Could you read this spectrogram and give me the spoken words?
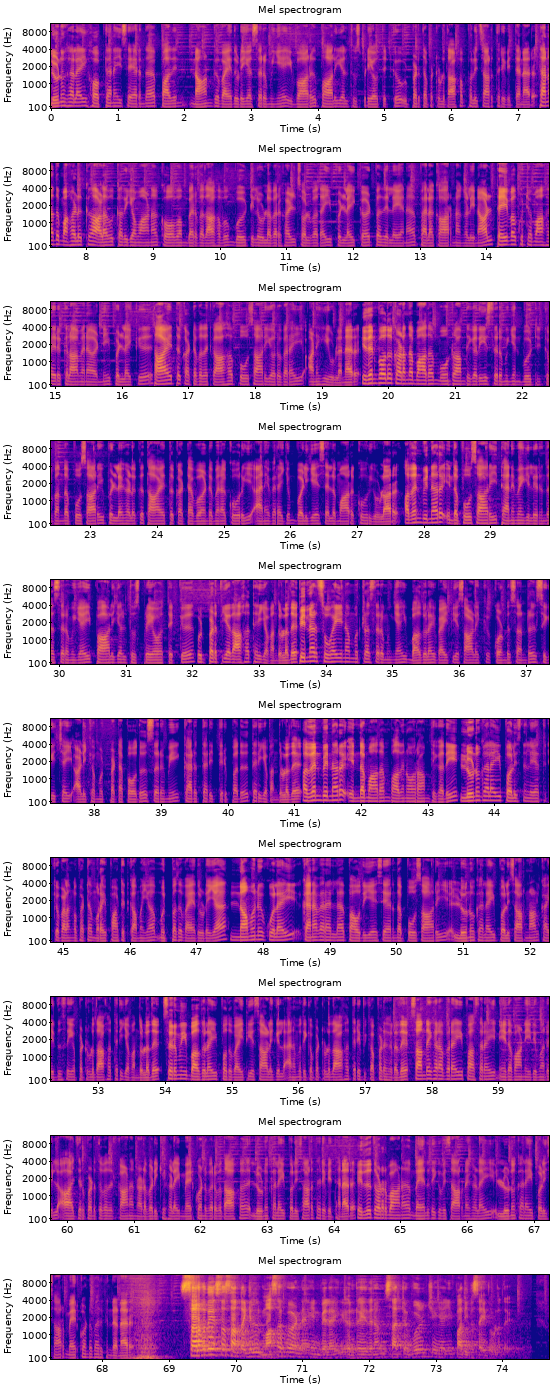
லுணுகலை ஹோப்டனை சேர்ந்த பதினான்கு வயதுடைய சிறுமியே இவ்வாறு பாலியல் துஷ்பிரயோகத்திற்கு உட்படுத்தப்பட்டுள்ளதாக போலீசார் தெரிவித்தனர். தனது மகளுக்கு அளவுக்கு அதிகமான கோபம் வருவதாகவும் வீட்டில் உள்ளவர்கள் சொல்வதை பிள்ளை கேட்பதில்லை என பல காரணங்களினால் தெய்வ குற்றமாக இருக்கலாம் என எண்ணி பிள்ளைக்கு தாயத்து கட்டுவதற்காக பூசாரி ஒருவரை அணுகியுள்ளனர். இதன்போது கடந்த மாதம் மூன்றாம் தேதி சிறுமியின் வீட்டிற்கு வந்த பூசாரி பிள்ளைகளுக்கு தாயத்து கட்ட வேண்டும் என கூறி அனைவரையும் வெளியே செல்லுமாறு கூறியுள்ளார். அதன் பின்னர் இந்த பூசாரி தனிமையில் இருந்து சிறுமியை பாலியல் துஷ்பிரயோகத்திற்கு உட்படுத்தியதாக தெரிய வந்துள்ளது பின்னர் சுகையினமுற்ற சிறுமியை பதுளை வைத்தியசாலைக்கு கொண்டு சென்று சிகிச்சை அளிக்க முற்பட்ட போது சிறுமி கருத்தரித்திருப்பது தெரிய வந்துள்ளது அதன் பின்னர் இந்த மாதம் பதினோராம் திகதி லுணுகலை போலீஸ் நிலையத்திற்கு வழங்கப்பட்ட முறைப்பாட்டிற்கு அமைய முப்பது வயதுடைய நமனுகுலை கனவரல்ல பகுதியை சேர்ந்த பூசாரி லுணுகலை போலீசாரினால் கைது செய்யப்பட்டுள்ளதாக தெரிய வந்துள்ளது சிறுமி பதுளை பொது வைத்தியசாலையில் அனுமதிக்கப்பட்டுள்ளதாக தெரிவிக்கப்படுகிறது. சந்தேக நபரை பசரை நீதவான் நீதிமன்றில் ஆஜர்படுத்துவதற்கான நடவடிக்கைகளை மேற்கொண்டு வருவதாக லுணுகலை போலீசார் தெரிவித்தனர். இது தொடர்பான மேலதிக விசாரணைகளை லுணுகலை போலீசார் மேற்கொண்டு வருகின்றனர். சர்வதேச சந்தையில் மசகு எண்ணெயின் விலை இன்றைய தினம் சற்று வீழ்ச்சியை பதிவு செய்துள்ளது.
